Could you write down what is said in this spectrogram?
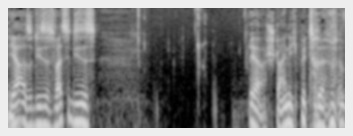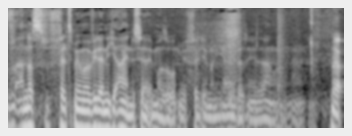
Ja, also dieses, weißt du, dieses, ja, steinig bittere, anders fällt es mir immer wieder nicht ein. Ist ja immer so, mir fällt immer nicht ein, was ich sagen will. Ja.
